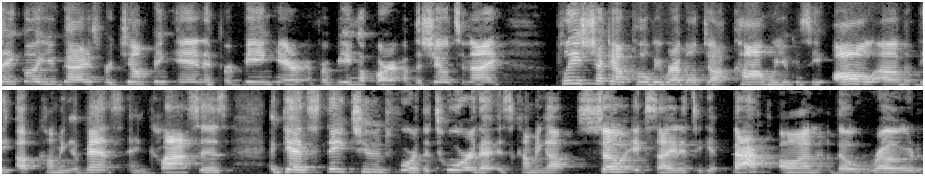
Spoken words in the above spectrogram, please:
thank all you guys for jumping in and for being here and for being a part of the show tonight. Please check out colbyrebel.com where you can see all of the upcoming events and classes. Again, stay tuned for the tour that is coming up. So excited to get back on the road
